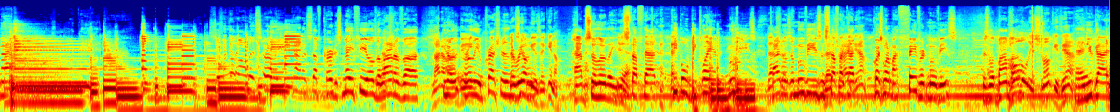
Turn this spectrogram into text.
mine. So we did all this early kind of stuff. Curtis Mayfield, a lot of, uh, Lot of you know, R&B. early impressions. The you real know. music, you know. Absolutely, the stuff that people will be playing in movies, That's titles right. of movies and That's stuff like that. yeah. Of course, one of my favorite movies is La Bamba, Holy smokies, yeah. and you guys.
